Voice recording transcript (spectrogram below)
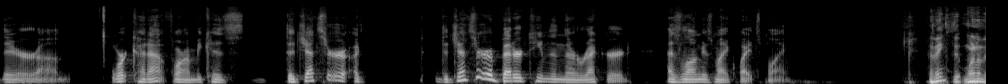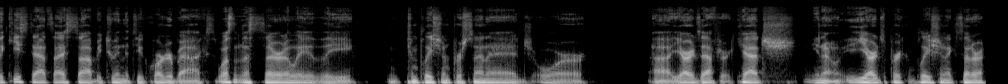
their um, work cut out for them because the Jets are a the Jets are a better team than their record as long as Mike White's playing. I think that one of the key stats I saw between the two quarterbacks wasn't necessarily the completion percentage or uh, yards after a catch, you know, yards per completion, et cetera.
